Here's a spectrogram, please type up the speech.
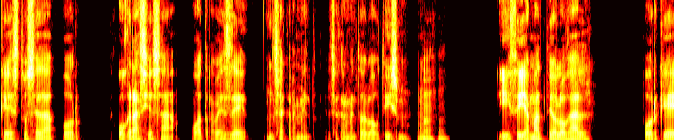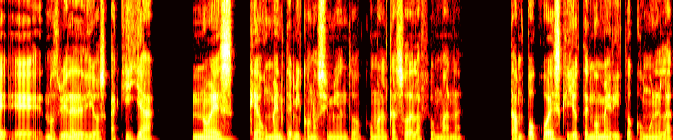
que esto se da por o gracias a o a través de un sacramento, el sacramento del bautismo. Y se llama teologal porque, eh, nos viene de Dios. Aquí ya no es que aumente mi conocimiento, como en el caso de la fe humana, tampoco es que yo tengo mérito como en el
